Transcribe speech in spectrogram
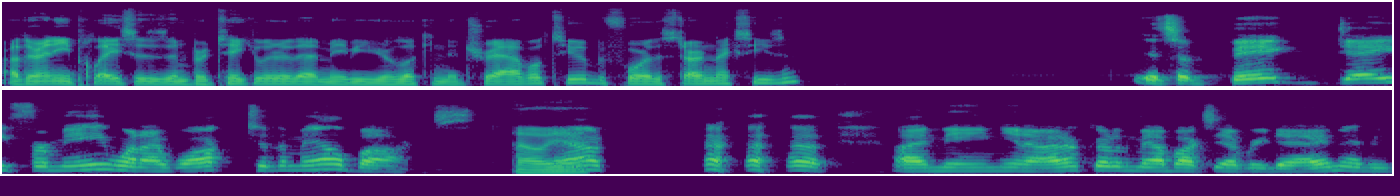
are there any places in particular that maybe you're looking to travel to before the start of next season? It's a big day for me when I walk to the mailbox. Oh yeah. Now, I mean, you know, I don't go to the mailbox every day, maybe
